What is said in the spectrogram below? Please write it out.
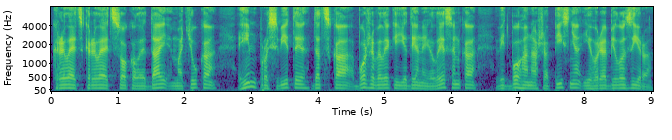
крилець, крилець, соколе дай, матюка, гімн просвіти Дацька, Боже великий єдиний Лисенка, від Бога наша пісня Ігоря Білозіра.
